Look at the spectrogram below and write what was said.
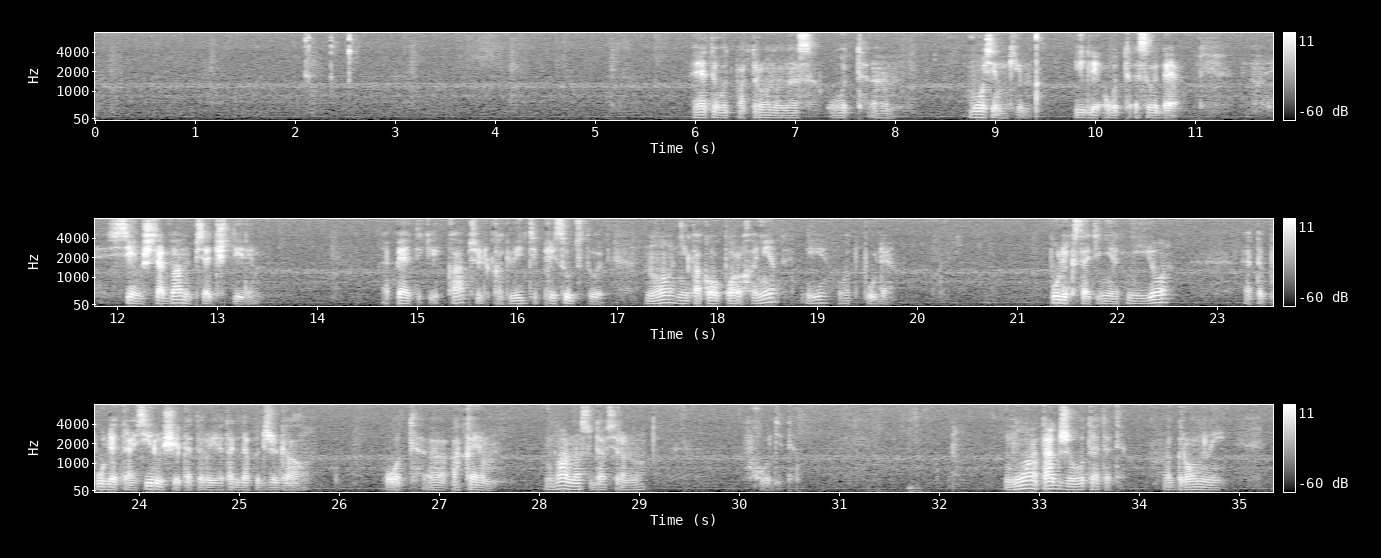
Это вот патрон у нас от э, Мосинки или от СВД 7,62 на 54. Опять-таки капсуль, как видите, присутствует, но никакого пороха нет и вот пуля. Пуля, кстати, не от нее, это пуля трассирующая, которую я тогда поджигал от э, АКМ но она сюда все равно входит. Ну а также вот этот огромный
